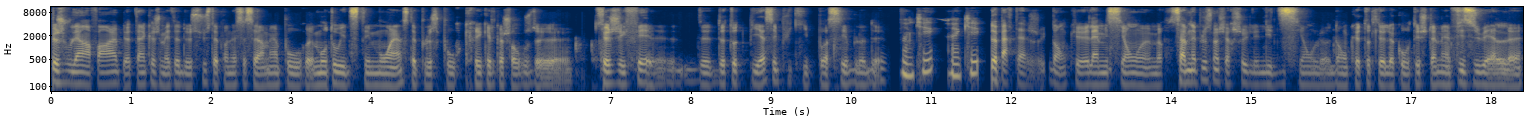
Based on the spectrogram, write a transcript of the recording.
que je voulais en faire, puis le temps que je mettais dessus, c'était pas nécessairement pour, heu, m'auto-éditer moi, c'était plus pour créer quelque chose de que j'ai fait, heu, de de toutes pièces et puis qui est possible de OK, OK. de partager. Donc, heu, la mission, me ça venait plus me chercher l'é l'édition là, donc, heu, tout le le côté justement visuel,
